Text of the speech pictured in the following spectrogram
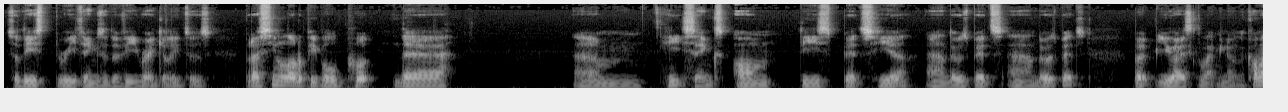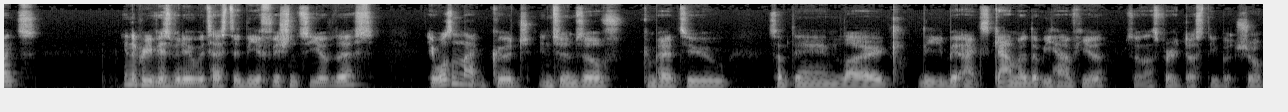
So these three things are the V regulators. But I've seen a lot of people put their um, heat sinks on these bits here and those bits and those bits. But you guys can let me know in the comments. In the previous video, we tested the efficiency of this. It wasn't that good in terms of compared to something like the BitAxe Gamma that we have here. So that's very dusty, but sure.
